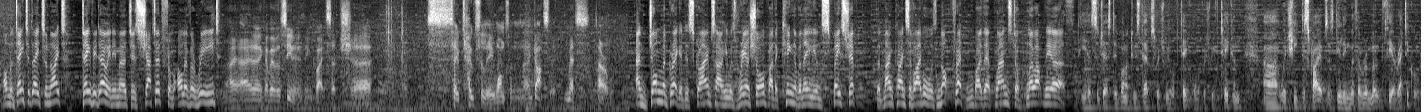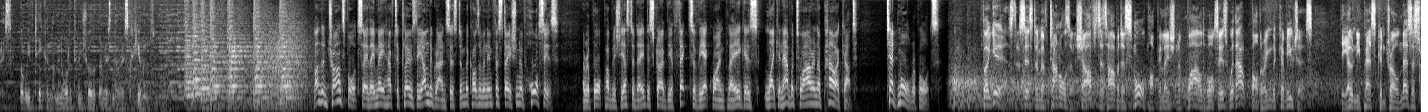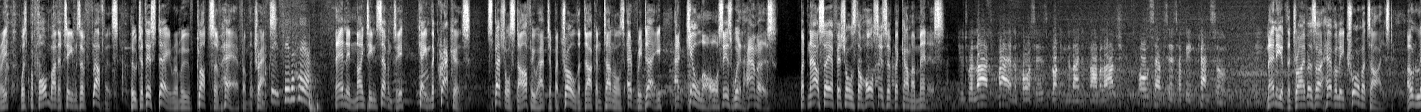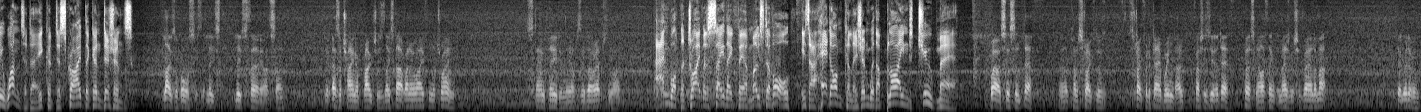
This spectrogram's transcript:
On the Day Today tonight, David Owen emerges shattered from Oliver Reed. I, I don't think I've ever seen anything quite such, uh, so totally wanton, uh, ghastly, mess, terrible. And John MacGregor describes how he was reassured by the king of an alien spaceship that mankind's survival was not threatened by their plans to blow up the Earth. He has suggested one or two steps which we ought to take, all of which we've taken, uh, which he describes as dealing with a remote theoretical risk, but we've taken them in order to ensure that there is no risk to humans. London Transport say they may have to close the underground system because of an infestation of horses. A report published yesterday described the effects of the equine plague as like an abattoir in a power cut. Ted Maul reports. For years, the system of tunnels and shafts has harboured a small population of wild horses without bothering the commuters. The only pest control necessary was performed by the teams of fluffers, who to this day remove clots of hair from the tracks. See, see the hair? Then in 1970 came the crackers, special staff who had to patrol the darkened tunnels every day and kill the horses with hammers. But now say officials the horses have become a menace. Due to a large pile of horses blocking the line at Marble Arch, all services have been cancelled. Many of the drivers are heavily traumatized. Only one today could describe the conditions. Loads of horses, at least, at least 30 I'd say. As the train approaches, they start running away from the train. Stampede in the opposite direction, like. And what the drivers say they fear most of all is a head-on collision with a blind tube mare. Well, it's instant death. Uh, it comes straight through, the, straight through the cab window, crushes you to death. Personally, I think the management should round them up. Get rid of them.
